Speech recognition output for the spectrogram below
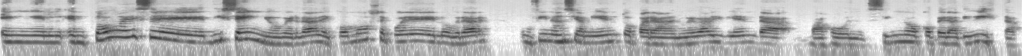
en, el, en todo ese diseño, ¿verdad? De cómo se puede lograr un financiamiento para nueva vivienda bajo el signo cooperativista,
